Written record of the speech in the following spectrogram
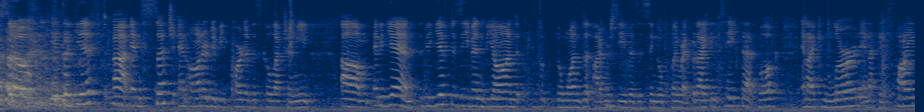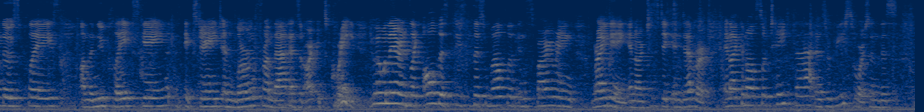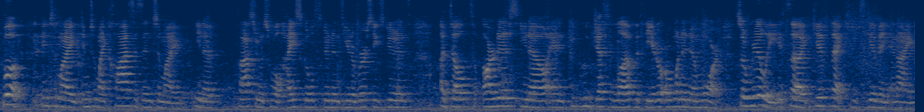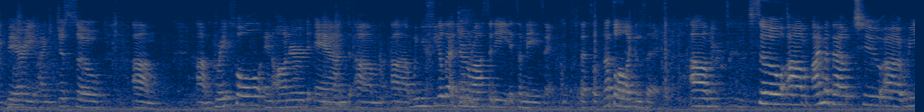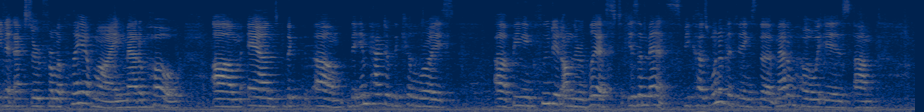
So it's a gift uh, and such an honor to be part of this collection. I mean, um, and again, the gift is even beyond the, the ones that I receive as a single playwright. But I can take that book and I can learn and I can find those plays on the new play exchange, exchange and learn from that as an art. It's great. You go in there and it's like all this, this, this wealth of inspiring writing and artistic endeavor. And I can also take that as a resource in this book into my, into my classes, into my, you know, classrooms full of high school students, university students, adult artists, you know, and people who just love the theater or want to know more. So really, it's a gift that keeps giving, and I'm very, I'm just so um, um, grateful and honored, and um, uh, when you feel that generosity, it's amazing. It's, that's, that's all I can say. Um, so um, I'm about to uh, read an excerpt from a play of mine, Madam Ho, um, and the, um, the impact of the Kilroys uh, being included on their list is immense because one of the things, that Madam Ho is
